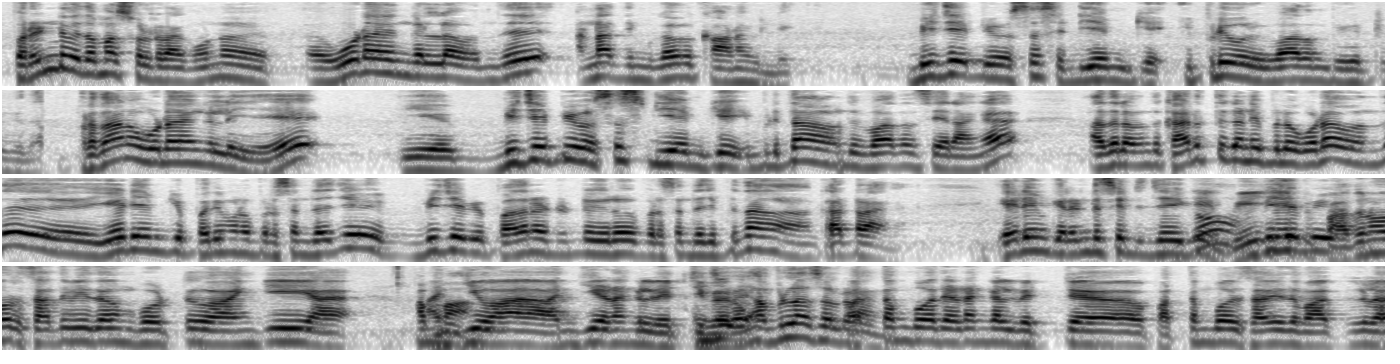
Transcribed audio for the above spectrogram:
இப்போ ரெண்டு விதமா சொல்றாங்க. ஒன்று ஊடகங்கள்ல வந்து அதிமுகவை காணவில்லை. பிஜேபி வர்சஸ் டிஎம்கே இப்படி ஒரு விவாதம் போயிட்டு இருக்குது. பிரதான ஊடகங்கள்லேயே பிஜேபி வர்சஸ் டிஎம்கே இப்படி தான் வந்து விவாதம் செய்கிறாங்க அதில் வந்து கருத்து கணிப்பில் கூட வந்து ஏடிஎம்கே பதிமூணு பர்சன்டேஜ் பிஜேபி பதினெட்டு டு இருபது பர்சன்டேஜ் இப்படி தான் காட்டுறாங்க. ஏடிஎம்கே ரெண்டு சீட்டு ஜெயிக்கும். பிஜேபி பதினோரு சதவீதம் போட்டு வாங்கி அஞ்சு அஞ்சு இடங்கள் வெற்றி பெறும். அப்படிலாம் சொல்றாங்க. பத்தொன்பது இடங்கள் வெற்றி பத்தொன்பது சதவீத வாக்குகள்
